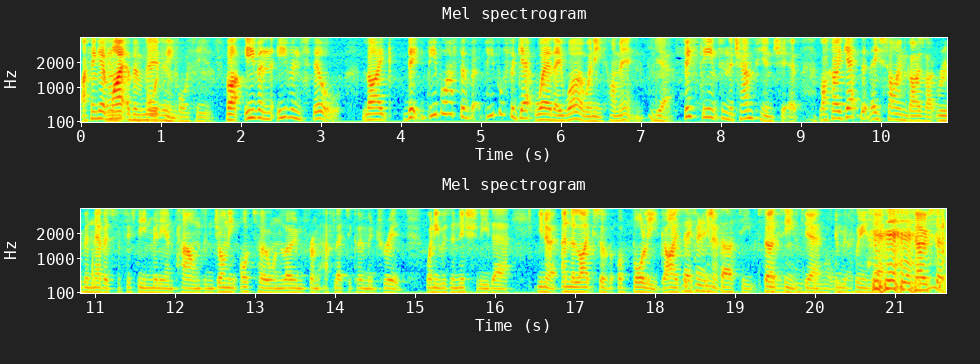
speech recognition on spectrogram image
I think it might have been 14th. 14th. But even even still, like they, people have to people forget where they were when he come in. Yeah. 15th in the championship. Like I get that they signed guys like Ruben Neves for 15 million pounds and Jonny Otto on loan from Atletico Madrid when he was initially there. You know, and the likes of of Boly guys They that, finished you know, thirteenth. so 13th, yeah, in between, yeah. no, so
